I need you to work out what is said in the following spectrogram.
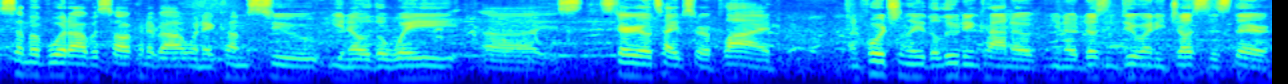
Some of what I was talking about when it comes to you know the way uh, stereotypes are applied. Unfortunately, the looting kind of you know doesn't do any justice there.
